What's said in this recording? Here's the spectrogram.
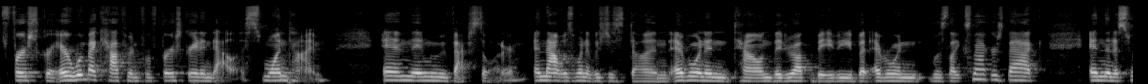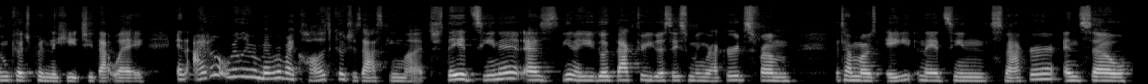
first grade, or went by Kathryn for first grade in Dallas one time. And then we moved back to Stillwater. And that was when it was just done. Everyone in town, they dropped the baby, but everyone was like, Smacker's back. And then a swim coach put in the heat sheet that way. And I don't really remember my college coaches asking much. They had seen it as, you know, you go back through USA swimming records from the time I was eight and they had seen Smacker. And so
